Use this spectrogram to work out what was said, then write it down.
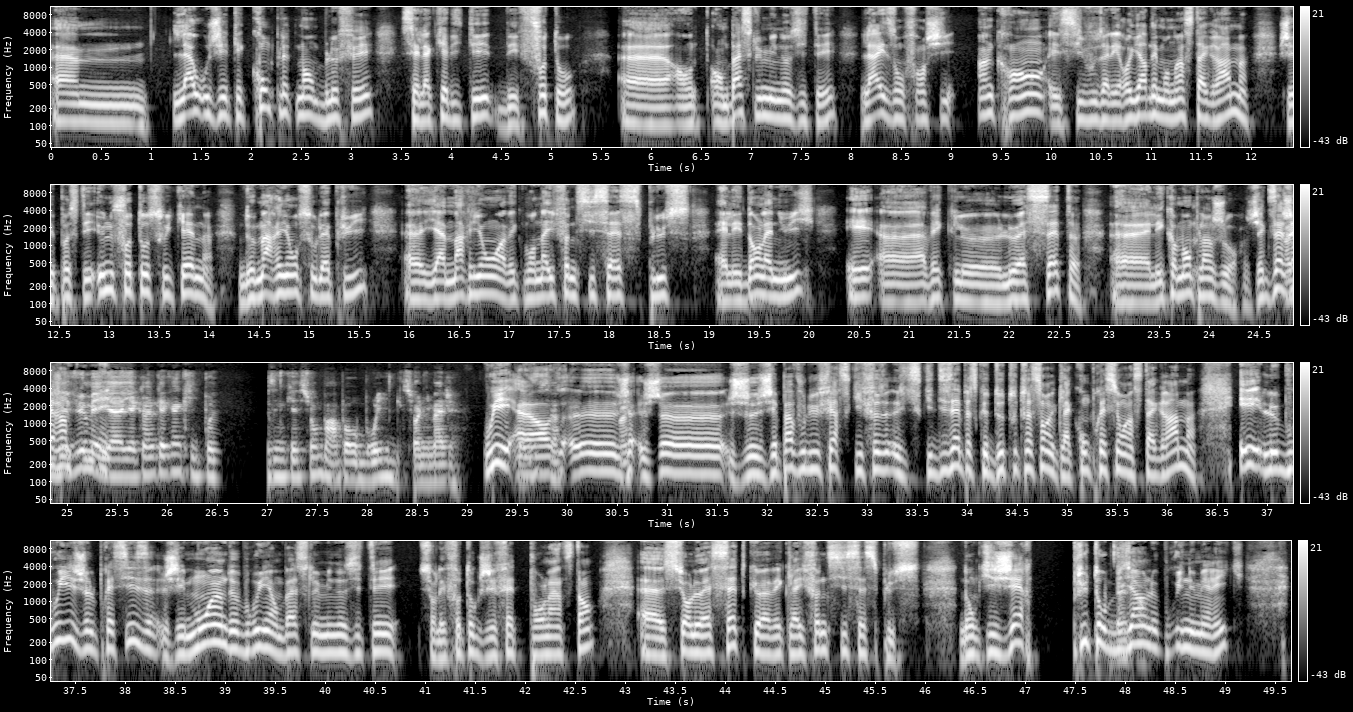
Euh, là où été complètement bluffé, c'est la qualité des photos. en, en, basse luminosité. Là, ils ont franchi un cran. Et si vous allez regarder mon Instagram, j'ai posté une photo ce week-end de Marion sous la pluie. Euh, il y a Marion avec mon iPhone 6s Plus. Elle est dans la nuit. Et euh, avec le, le S7, euh, elle est comme en plein jour. J'exagère un peu. J'ai vu, mais il y, a, y a quand même quelqu'un qui te pose une question par rapport au bruit sur l'image. Oui, alors euh, je je j'ai pas voulu faire ce qu'il faisait, ce qu'il disait parce que de toute façon avec la compression Instagram et le bruit, je le précise, j'ai moins de bruit en basse luminosité sur les photos que j'ai faites pour l'instant euh, sur le S7 qu'avec l'iPhone 6s Plus. Donc il gère plutôt bien le bruit numérique.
